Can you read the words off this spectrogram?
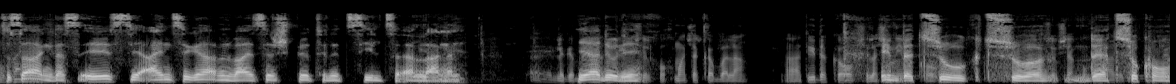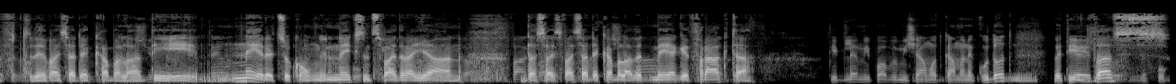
zu sagen. Das ist die einzige Art und Weise, spirituelle Ziel zu erlangen. Ja, Dudi in Bezug zu der Zukunft der Weisheit der Kabbalah, die nähere Zukunft in den nächsten zwei, drei Jahren. Das heißt, Weisheit der Kabbalah wird mehr gefragter. Was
